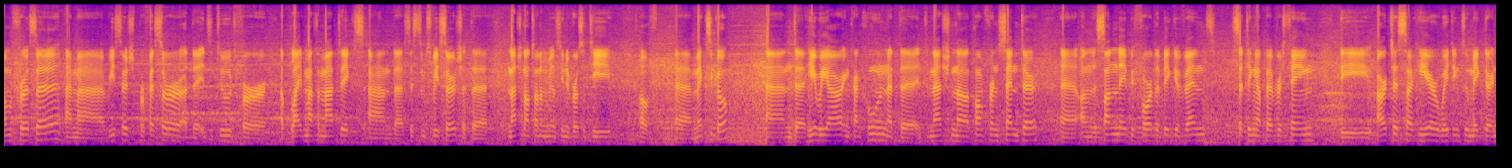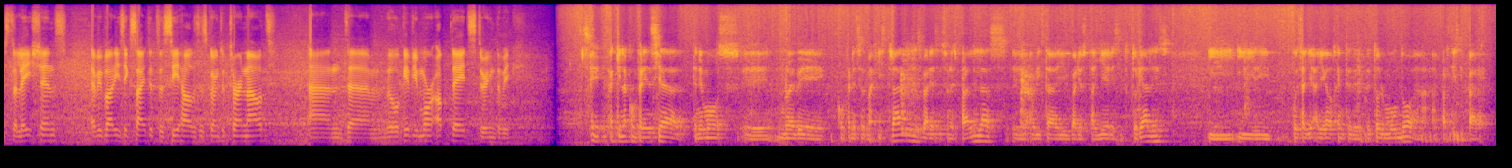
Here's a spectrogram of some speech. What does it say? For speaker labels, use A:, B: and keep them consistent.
A: Tom Froese. I'm a research professor at the Institute for Applied Mathematics and uh, Systems Research at the National Autonomous University of uh, Mexico. And uh, here we are in Cancun at the International Conference Center uh, on the Sunday before the big event, setting up everything. The artists are here waiting to make their installations. Everybody's excited to see how this is going to turn out. And um, we'll give you more updates during the week.
B: Eh, aquí en la conferencia tenemos eh, nueve conferencias magistrales, varias sesiones paralelas, eh, ahorita hay varios talleres y tutoriales y, pues ha, llegado gente de, todo el mundo a participar.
